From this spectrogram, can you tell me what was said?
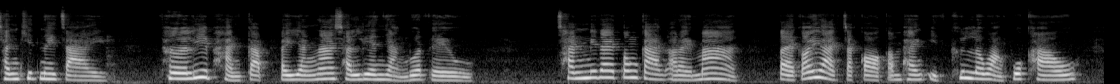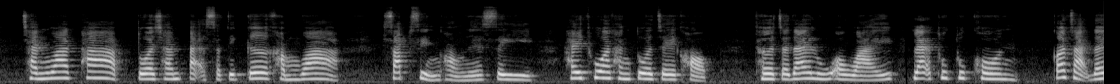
ฉันคิดในใจ เธอรีบหันกลับไปยังหน้าชั้นเรียนอย่างรวดเร็ว ฉันไม่ได้ต้องการอะไรมาก แต่ก็อยากจะก่อกำแพงอิฐขึ้นระหว่างพวกเขา ฉันวาดภาพตัวฉันแปะสติกเกอร์คำว่า ทรัพย์สินของเนซี ให้ทั่วทั้งตัวเจคอบ เธอจะได้รู้เอาไว้ และทุกๆคนก็จะได้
